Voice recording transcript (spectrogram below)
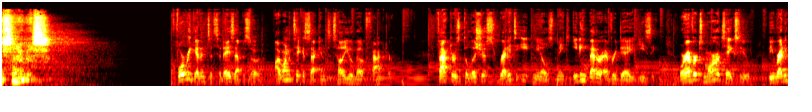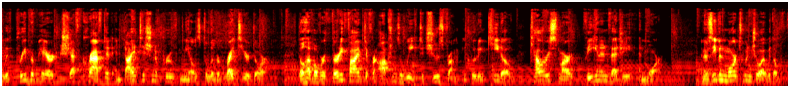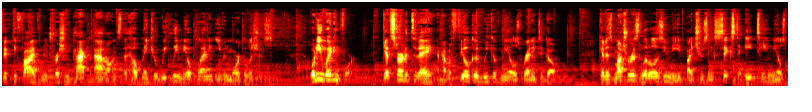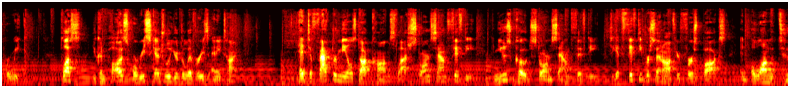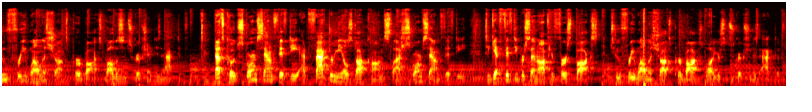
Osiris. Before we get into today's episode, I want to take a second to tell you about Factor. Factor's delicious, ready to eat meals make eating better every day easy. Wherever tomorrow takes you, be ready with pre prepared, chef crafted, and dietitian approved meals delivered right to your door. You'll have over 35 different options a week to choose from, including keto, calorie smart, vegan and veggie, and more. And there's even more to enjoy with over 55 nutrition packed add ons that help make your weekly meal planning even more delicious. What are you waiting for? Get started today and have a feel good week of meals ready to go. Get as much or as little as you need by choosing 6 to 18 meals per week. Plus, you can pause or reschedule your deliveries anytime. Head to factormeals.com slash stormsound50 and use code stormsound50 to get 50% off your first box and along with two free wellness shots per box while the subscription is active. That's code stormsound50 at factormeals.com slash stormsound50 to get 50% off your first box and two free wellness shots per box while your subscription is active.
